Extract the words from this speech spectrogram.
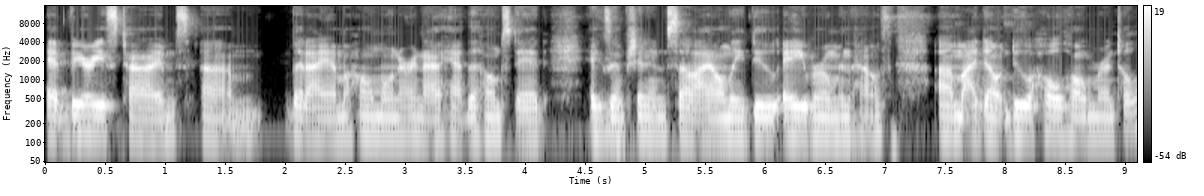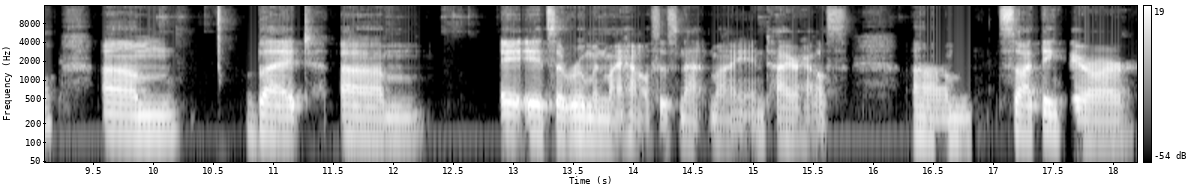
at various times. Um, but I am a homeowner and I have the homestead exemption, and so I only do a room in the house. Um, I don't do a whole home rental, um, but um, it, it's a room in my house. It's not my entire house. Um, so I think there are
